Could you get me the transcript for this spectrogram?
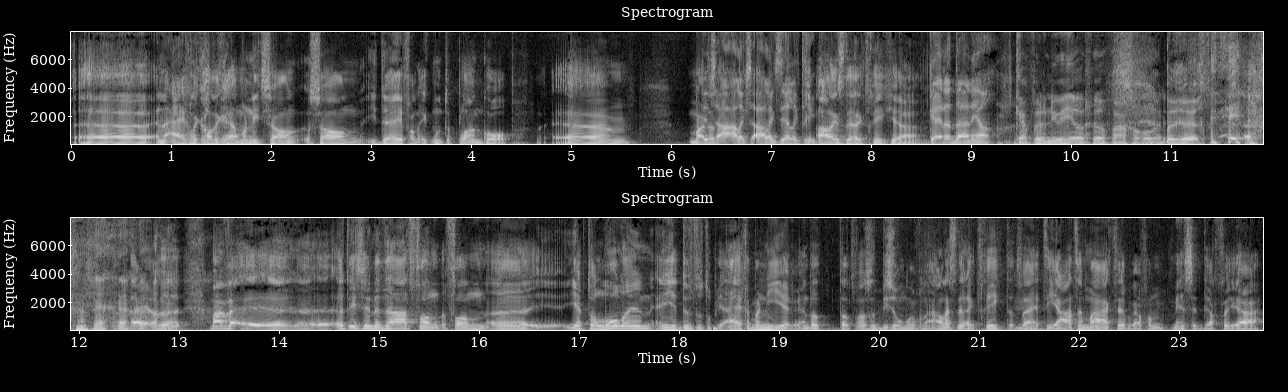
Eh, en eigenlijk had ik helemaal niet zo'n zo'n idee van ik moet de plank op. Ehm, maar Dit is dat, Alex, Alex de Elektriek. Alex de Elektriek, ja. Ken je dat, Daniel? Ik heb er nu heel veel van gehoord. Berucht. Nee, maar eh, eh, het is inderdaad van, van eh, je hebt er lol in en je doet het op je eigen manier. En dat, dat was het bijzondere van Alex de Elektriek. Dat wij theater maakten waarvan mensen dachten, ja,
